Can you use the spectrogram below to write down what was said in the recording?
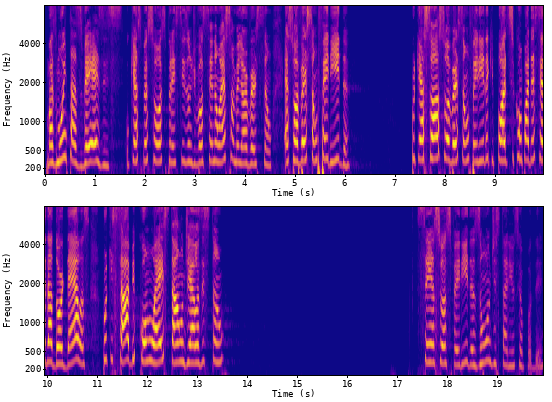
Mas muitas vezes, o que as pessoas precisam de você não é sua melhor versão, é sua versão ferida. Porque é só a sua versão ferida que pode se compadecer da dor delas, porque sabe como é estar onde elas estão. Sem as suas feridas, onde estaria o seu poder?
